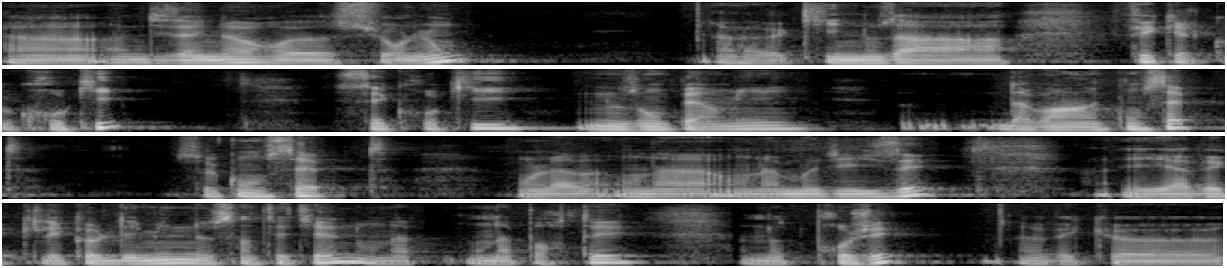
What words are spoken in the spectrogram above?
un designer euh, sur Lyon, euh, qui nous a fait quelques croquis. Ces croquis nous ont permis d'avoir un concept. Ce concept, on l'a on on modélisé. Et avec l'école des mines de Saint-Etienne, on a, on a porté notre projet avec euh,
